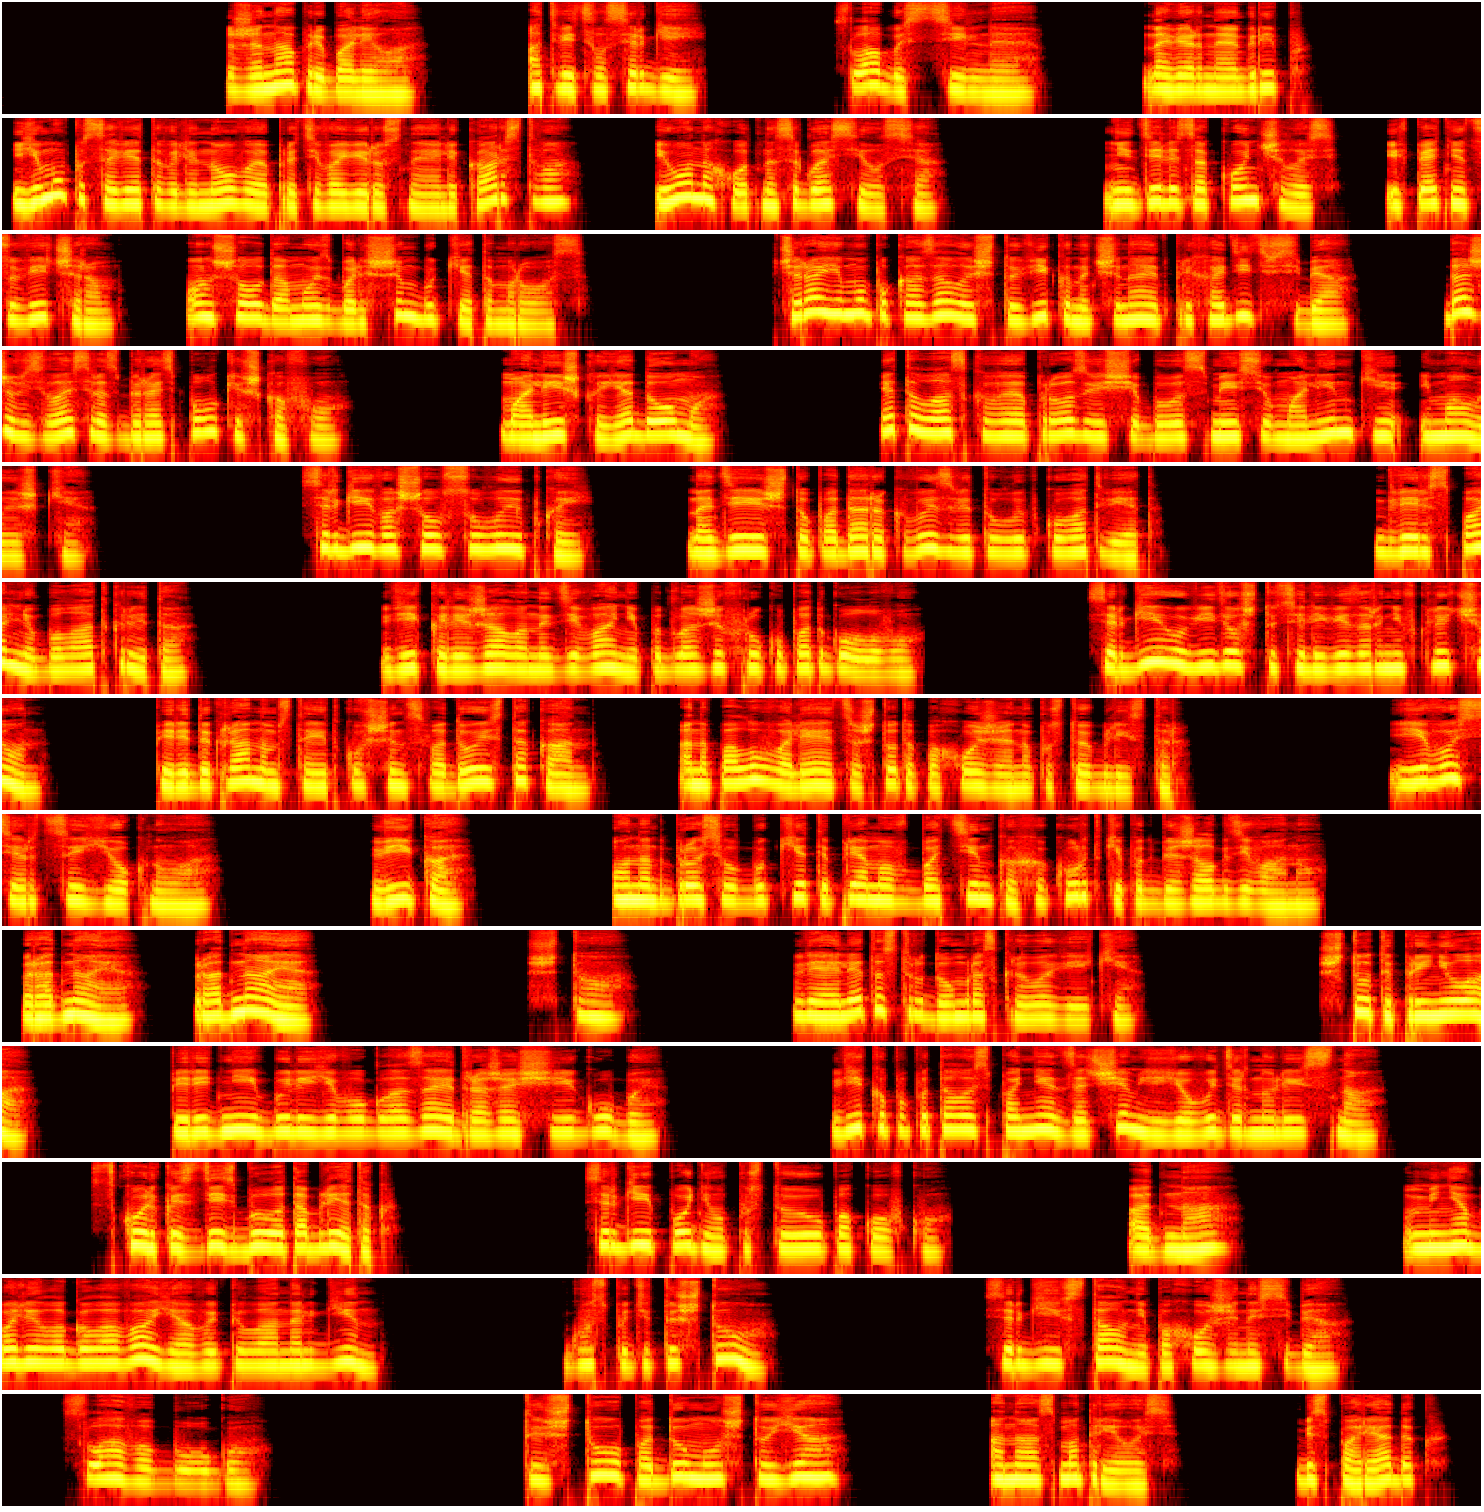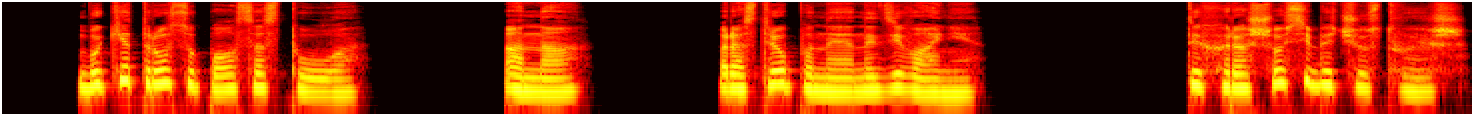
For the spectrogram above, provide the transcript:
«Жена приболела», — ответил Сергей. «Слабость сильная. Наверное, грипп». Ему посоветовали новое противовирусное лекарство, и он охотно согласился. Неделя закончилась, и в пятницу вечером он шел домой с большим букетом роз. Вчера ему показалось, что Вика начинает приходить в себя. Даже взялась разбирать полки в шкафу. «Малишка, я дома». Это ласковое прозвище было смесью малинки и малышки. Сергей вошел с улыбкой, надеясь, что подарок вызовет улыбку в ответ. Дверь в спальню была открыта. Вика лежала на диване, подложив руку под голову. Сергей увидел, что телевизор не включен. Перед экраном стоит кувшин с водой и стакан а на полу валяется что-то похожее на пустой блистер. Его сердце ёкнуло. «Вика!» Он отбросил букет и прямо в ботинках и куртке подбежал к дивану. «Родная! Родная!» «Что?» Виолетта с трудом раскрыла веки. «Что ты приняла?» Перед ней были его глаза и дрожащие губы. Вика попыталась понять, зачем ее выдернули из сна. «Сколько здесь было таблеток?» Сергей поднял пустую упаковку. «Одна? У меня болела голова, я выпила анальгин. Господи, ты что?» Сергей встал, не похожий на себя. «Слава Богу!» «Ты что, подумал, что я...» Она осмотрелась. Беспорядок. Букет роз упал со стула. Она, растрепанная на диване. «Ты хорошо себя чувствуешь?»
